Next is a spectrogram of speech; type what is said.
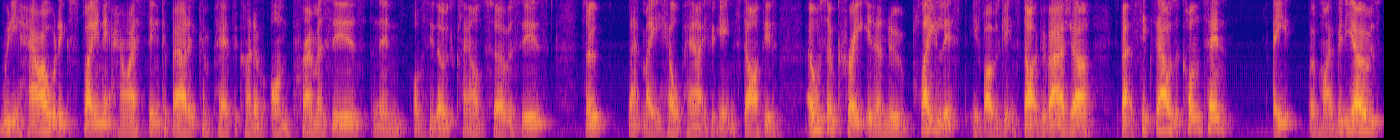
Really how I would explain it, how I think about it compared to kind of on premises and then obviously those cloud services. So that may help out if you're getting started. I also created a new playlist if I was getting started with Azure it's about six hours of content, eight of my videos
